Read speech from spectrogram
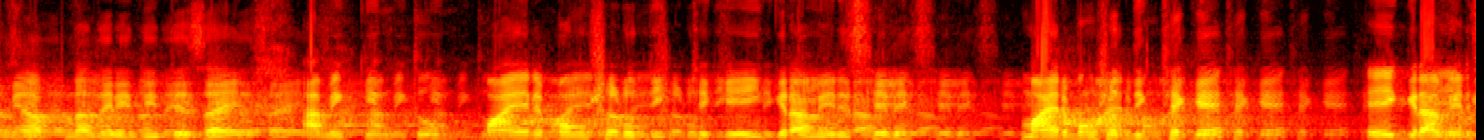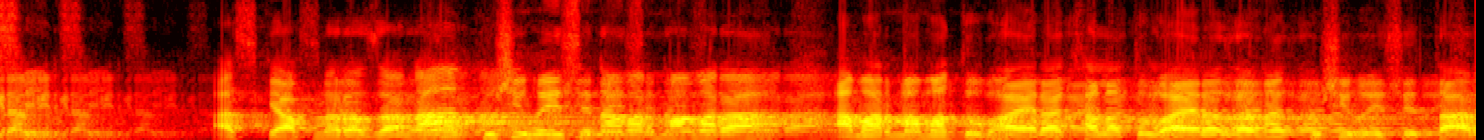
আমি আপনাদেরই দিতে চাই। আমি কিন্তু মায়ের বংশের দিক থেকে এই গ্রামের ছেলে। মায়ের বংশের দিক থেকে এই গ্রামের ছেলে। আজকে আপনারা জানা খুশি হয়েছেন আমার মামারা। আমার মামা তো ভাইরা খালা তো ভাইরা জানা খুশি হয়েছে। তার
